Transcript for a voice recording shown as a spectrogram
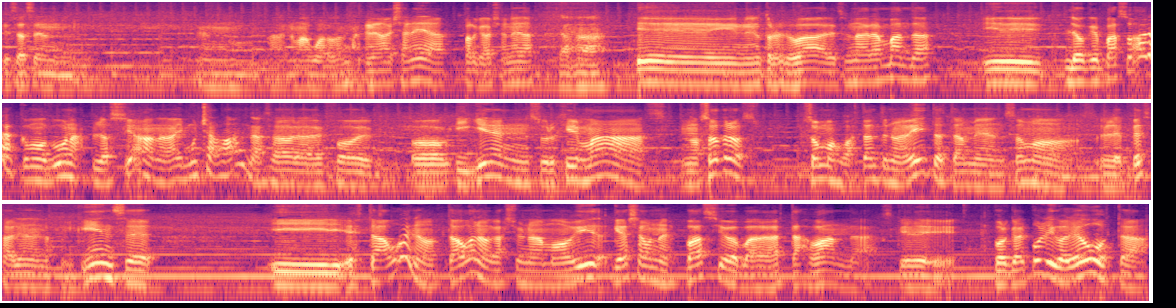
que se hacen en, no me acuerdo, en Avellaneda, Parque Avellaneda Ajá. eh, en otros lugares, una gran banda. Y lo que pasó ahora es como que hubo una explosión, hay muchas bandas ahora de folk o- y quieren surgir más. Nosotros somos bastante nuevitos también, somos el EP salió en el 2015 y está bueno, está bueno que haya una movida, que haya un espacio para estas bandas, que porque al público le gusta.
